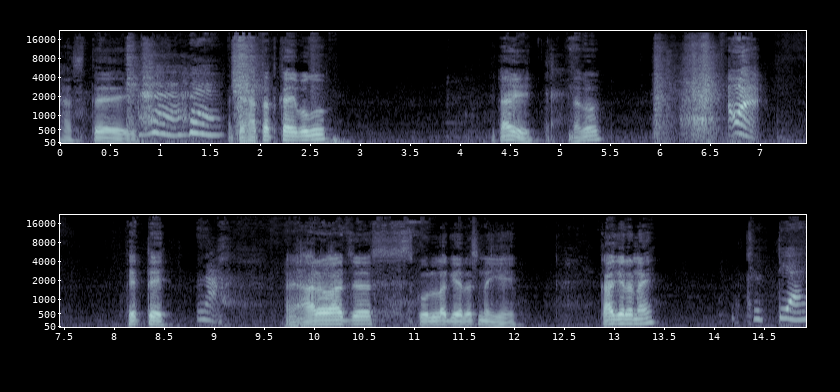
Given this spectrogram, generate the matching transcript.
हसतय. त्या हातात काय बघू? काय? दाखव. तेच ते. ना. आणि आरव आज स्कूलला गेलाच नाहीये. का गेला नाही? सुट्टी आहे.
